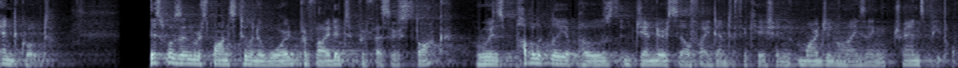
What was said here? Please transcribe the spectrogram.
end quote. This was in response to an award provided to Professor Stock, who has publicly opposed gender self-identification marginalizing trans people.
